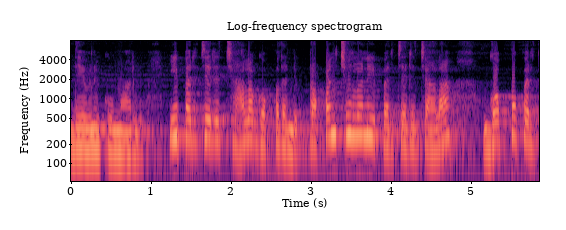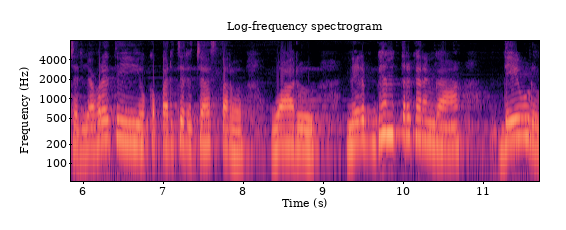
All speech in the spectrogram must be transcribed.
దేవుని కుమారులు. ఈ పరిచర్య చాలా గొప్పదండి. ప్రపంచంలోనే ఈ పరిచర్య చాలా గొప్ప పరిచర్య. ఎవరైతే ఈ యొక్క పరిచర్య చేస్తారో వారు నిరభ్యంతరకరంగా దేవుడు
